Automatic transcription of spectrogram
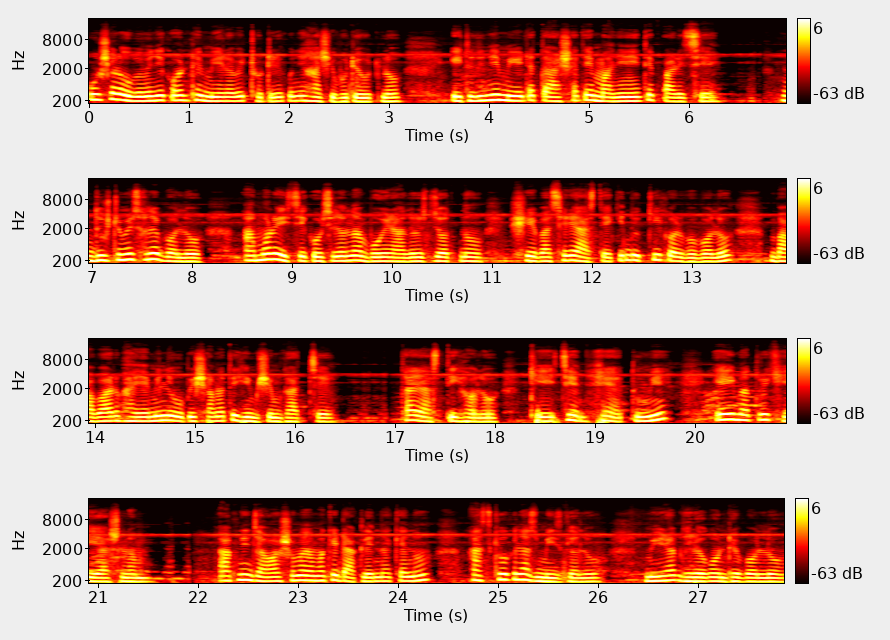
উষার অভিমানী কণ্ঠে মেয়েরাবের ঠোঁটের কোণে হাসি ফুটে উঠল। এতদিনে মেয়েটা তার সাথে মানিয়ে নিতে পারেছে। দুষ্টুমির ছলে বলো আমারও ইচ্ছে করছিল না বইয়ের আদর যত্ন, সেবা ছেড়ে আসতে, কিন্তু কি করব বলো? বাবার ভাইয়া মিলে অফিস সামলাতে হিমশিম খাচ্ছে। তাই আসতেই হলো। খেয়েছেন? হ্যাঁ তুমি? এই মাত্রই খেয়ে আসলাম। আপনি যাওয়ার সময় আমাকে ডাকলেন না কেন? আজকেও ক্লাস মিস গেল। মেয়েরাব ধীর কণ্ঠে বলল,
